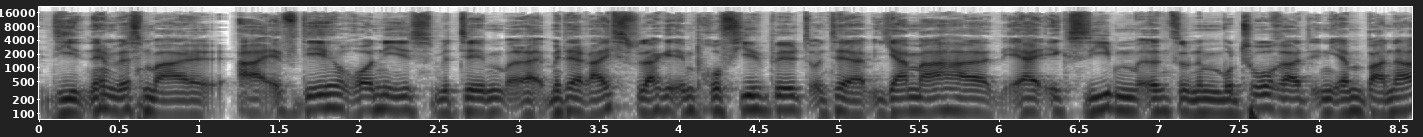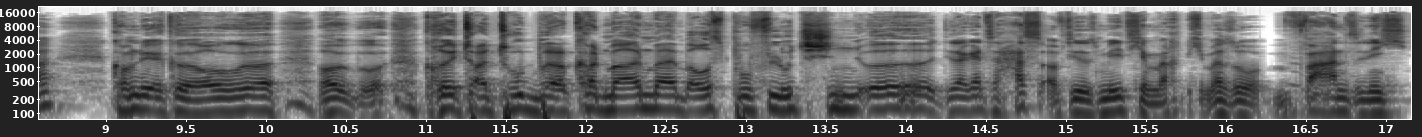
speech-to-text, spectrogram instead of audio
die nennen wir es mal AfD-Ronnies mit dem mit der Reichsflagge im Profilbild und der Yamaha RX7 irgendeinem so Motorrad in ihrem Banner, kommen die oh, oh, Greta Thunberg kann mal an meinem Auspuff lutschen. Oh. Dieser ganze Hass auf dieses Mädchen macht mich immer so wahnsinnig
